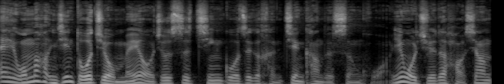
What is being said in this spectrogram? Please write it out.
哎、我们好已经多久没有就是经过这个很健康的生活？因为我觉得好像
